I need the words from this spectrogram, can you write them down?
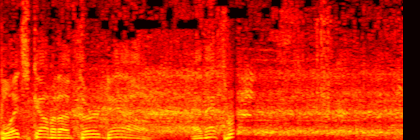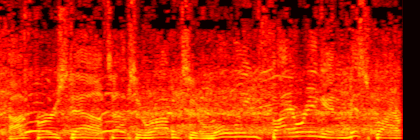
Blitz coming on third down. And that throw. On first down, Thompson Robinson rolling, firing, and misfiring.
